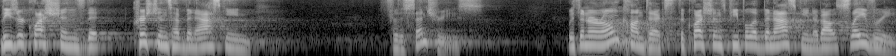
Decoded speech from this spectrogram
These are questions that Christians have been asking for the centuries. Within our own context, the questions people have been asking about slavery,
